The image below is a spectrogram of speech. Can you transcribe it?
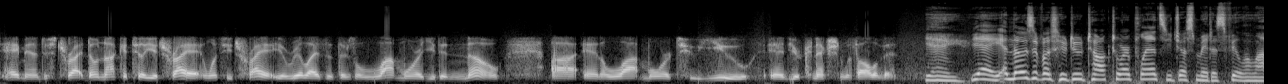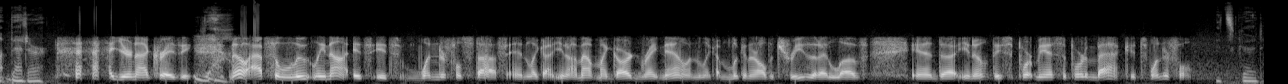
hey, man, just try Don't knock it till you try it, and once you try it, you'll realize that there's a lot more you didn't know, uh, and a lot more to you and your connection with all of it. Yay, yay. And those of us who do talk to our plants, you just made us feel a lot better. You're not crazy. Yeah. No, absolutely not. It's it's wonderful stuff. And like I, you know, I'm out in my garden right now, and like I'm looking at all the trees that I love, and uh, you know, they support me. I support them back. It's wonderful. It's good.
